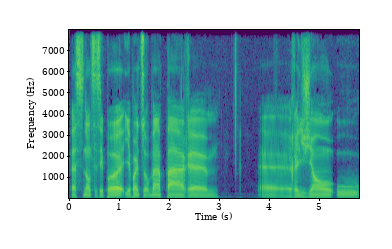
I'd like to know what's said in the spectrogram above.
parce que sinon, tu sais, c'est pas. Il n'y a pas un turban par euh, euh, religion ou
